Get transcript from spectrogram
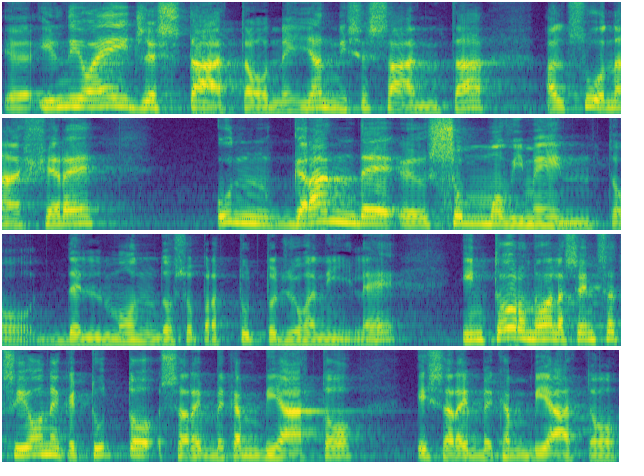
Eh, il New Age è stato negli anni 60, al suo nascere, un grande eh, sommovimento del mondo, soprattutto giovanile, intorno alla sensazione che tutto sarebbe cambiato e sarebbe cambiato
